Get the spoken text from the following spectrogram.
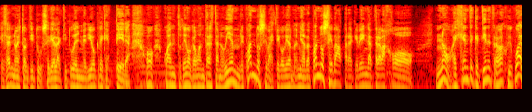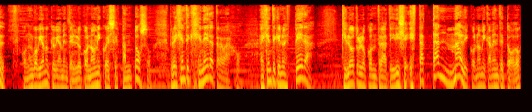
Esa no es tu actitud, sería la actitud del mediocre que espera. Oh, ¿cuánto tengo que aguantar hasta noviembre? ¿Cuándo se va este gobierno de mierda? ¿Cuándo se va para que venga trabajo? No, hay gente que tiene trabajo igual, con un gobierno que obviamente en lo económico es espantoso, pero hay gente que genera trabajo, hay gente que no espera que el otro lo contrate y dice, está tan mal económicamente todo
